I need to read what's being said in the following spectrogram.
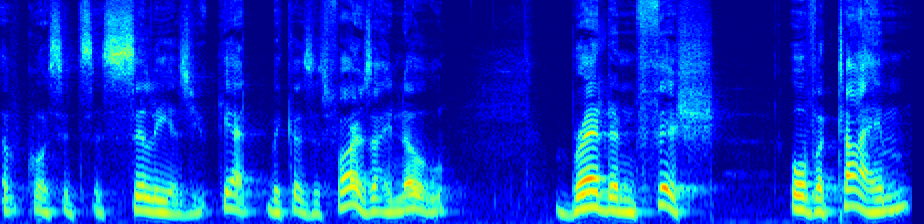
of course, it's as silly as you get because, as far as I know, bread and fish over time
